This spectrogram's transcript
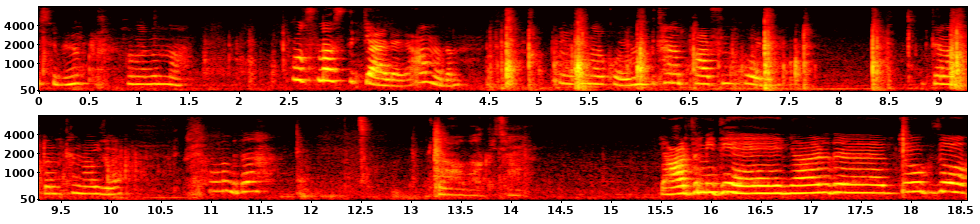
İşte büyük kalanımla. Burası lastik yerleri anladım. Buraya bunları koydum. Bir tane parfüm koydum. Bir tane attım, bir tane oje. Sonra bir de bir daha bakacağım. Yardım edin, yardım. Çok zor.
